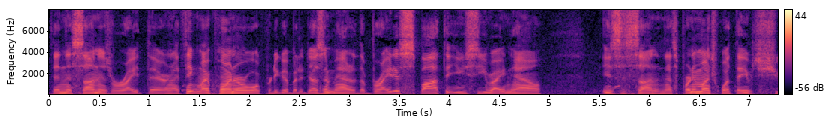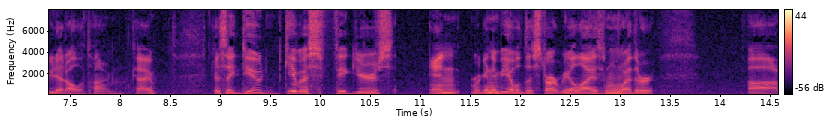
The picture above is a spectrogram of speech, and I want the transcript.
then the sun is right there and I think my pointer will work pretty good but it doesn't matter the brightest spot that you see right now is the sun and that's pretty much what they shoot at all the time okay because they do give us figures and we're going to be able to start realizing whether uh,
